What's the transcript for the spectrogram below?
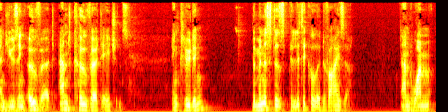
and using overt and covert agents, including the minister's political advisor and one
